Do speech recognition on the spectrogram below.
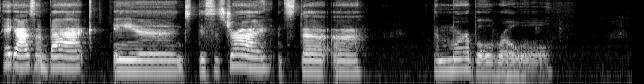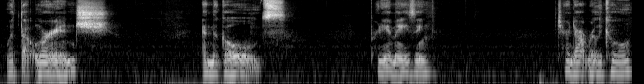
Hey guys, I'm back, and this is dry. It's the uh, the marble roll with the orange and the golds. Pretty amazing. Turned out really cool.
